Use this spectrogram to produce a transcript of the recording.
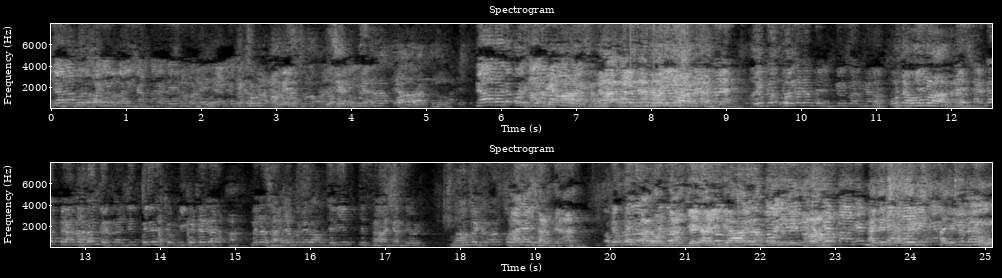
11 ਫੁੱਟ ਭਾਜੀ ਨੂੰ ਗਲੀ ਛੱਡ ਦਾਂਗੇ ਜੇ ਤੂੰ। ਇਹਦਾ ਨਾ ਪਿਆਰ ਰੱਖ ਦੂੰ। ਪਿਆਰ ਆ ਗਿਆ ਭਾਈ ਪਿਆਰ ਹੀ ਆ ਗਿਆ ਇੱਕ ਛੋਟਾ ਜਿਹਾ ਮੇਰੀ ਮੇਰੀ ਗੱਲ ਕਰ ਉਹਨੇ ਉਹ ਬੁਲਾ ਇਹ ਦੇਣਾ ਸਾਡਾ ਪਿਆਰ ਆ ਨਾ ਮੇਰੇ ਨਾਲ ਜੀ ਪਹਿਲੇ ਚੌਕੀ ਕੱਟੇ ਨਾ ਮੇਰਾ ਸਾਰੇ ਬੜੇ ਆਪ ਚਲੀਏ ਤੇ ਤਾਂ ਛੱਡਦੇ ਹੋਏ ਨਾ ਬੈਠਣਾ ਸਾਰਿਆਂ ਹੀ ਛੱਡ ਦੇਣਾ ਸੀ। ਇਹ ਪਹਿਲਾਂ ਹੁਣ ਗੱਲ ਜੇ ਆਈ। ਪਿਆਰ ਨਾਲ ਬੋਲਣੇ ਨਹੀਂ। ਅੱਗੇ ਪਾ ਕੇ ਅਜੇ ਅਜੇ ਵੀ ਅਜੇ ਵੀ ਨਾ ਉਹਨੂੰ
